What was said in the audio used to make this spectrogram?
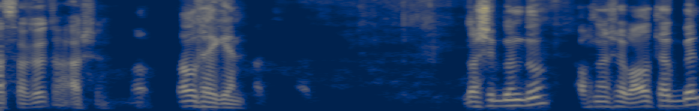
আচ্ছা কাকা আসেন। ভালো থাকেন। দর্শক বন্ধু আপনারা সবাই ভালো থাকবেন।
